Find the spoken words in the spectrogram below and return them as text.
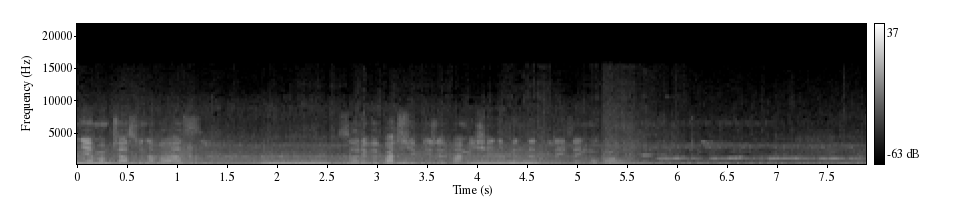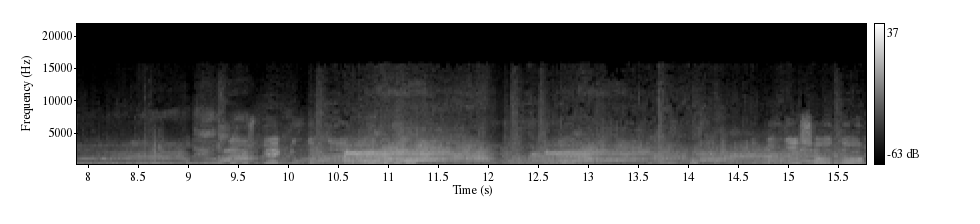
Nie mam czasu na was. Sorry, wybaczcie mi, że wami się nie będę tutaj zajmował. O kurde, już biegną do mnie. Dobra, mniejsza o to.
